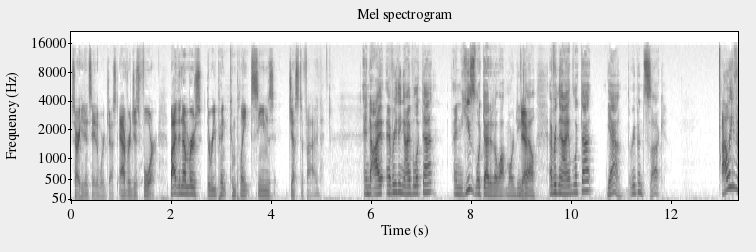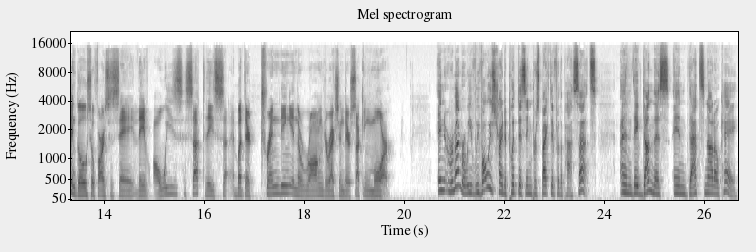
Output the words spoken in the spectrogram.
Sorry, he didn't say the word just. Average is four. By the numbers, the reprint complaint seems justified. and I everything I've looked at, and he's looked at it a lot more detail. Everything I've looked at, yeah, the reprints suck. I'll even go so far as to say they've always sucked. They, su- but they're trending in the wrong direction. They're sucking more. And remember, we've we've always tried to put this in perspective for the past sets, and they've done this, and that's not okay.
